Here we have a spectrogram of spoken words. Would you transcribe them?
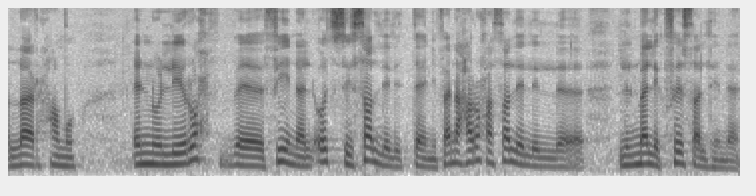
الله يرحمه إنه اللي يروح فينا القدس يصلي للتاني. فأنا هروح أصلي لل- للملك فيصل هناك.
